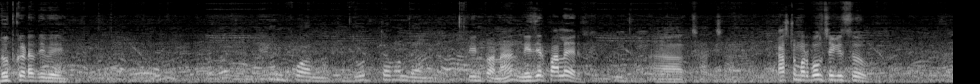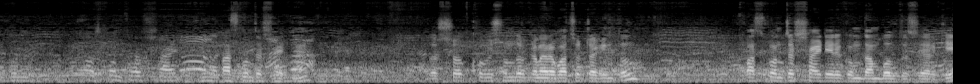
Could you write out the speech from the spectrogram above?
দুধ কটা দিবে? দুধ তিন পানা নিজের পালের? আচ্ছা আচ্ছা। কাস্টমার বলছে কিছু? পাঁচ পঞ্চাশ ষাট না দর্শক খুবই সুন্দর কালারের বাছুরটা কিন্তু। পাঁচ পঞ্চাশ ষাট এরকম দাম বলতেছে আর কি।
